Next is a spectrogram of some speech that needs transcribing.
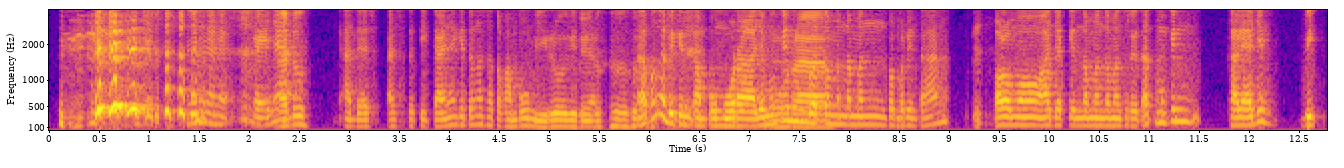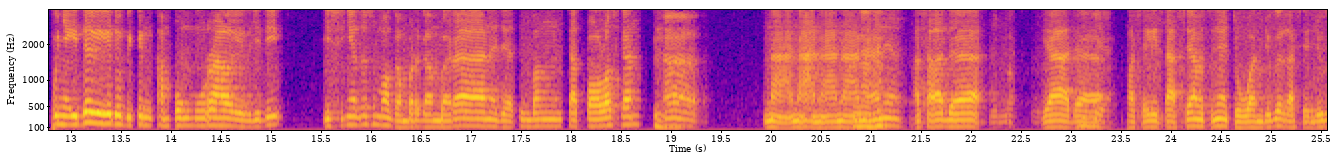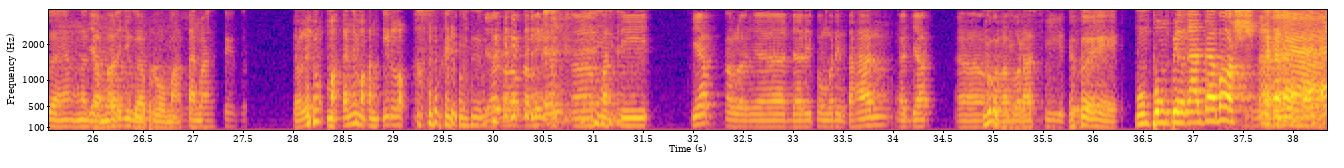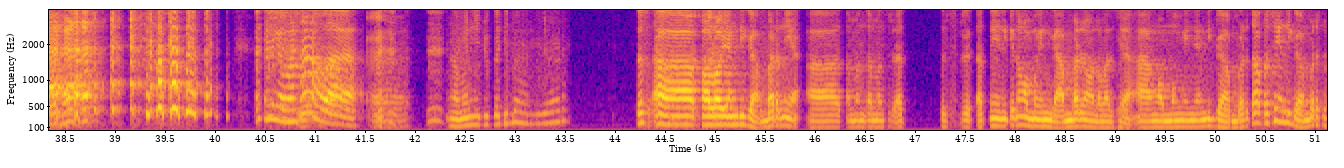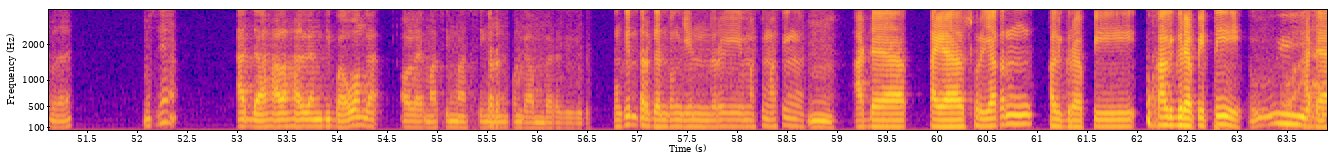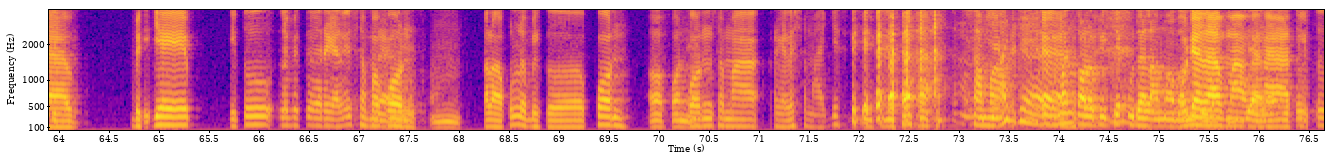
kayaknya aduh ada estetikanya gitu kan satu kampung biru gitu kan. Kenapa nggak bikin kampung mural aja? Mungkin Mural. buat teman-teman pemerintahan kalau mau ajakin teman-teman street art mungkin kali aja punya ide gitu bikin kampung mural gitu. Jadi isinya tuh semua gambar-gambaran aja timbang cat polos kan. Ah, nah nah nah nah nahnya asal ada ya ada Iya. fasilitasnya maksudnya cuan juga kasihan juga yang ngegambar pasti. juga perlu makan. Soalnya makannya makan pilok. Ya kalau kami kan eh, pasti siap kalaunya dari pemerintahan ngajak eh, kolaborasi gitu. Mumpung pilkada bos. Iya. kan nggak masalah. Eh, namanya juga dibayar. Terus eh, kalau yang digambar nih ya eh, teman-teman street art, street art ini kita ngomongin gambar dong teman-teman. Ya Eh, ngomongin yang digambar itu apa sih yang digambar sebenarnya? Maksudnya ada hal-hal yang dibawa nggak oleh masing-masing Ter- penggambar gitu? Mungkin tergantung genre masing-masing hmm. ada kayak Surya kan kaligrafi kaligrafiti Wih, ada Big Jab itu lebih ke realis sama pon. realis. Hmm. kalau aku lebih ke pon. Oh font ya? pon sama realis sama aja sih. Sama aja cuman kalau Big Chap udah lama banget udah lama jalan banget itu. itu.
